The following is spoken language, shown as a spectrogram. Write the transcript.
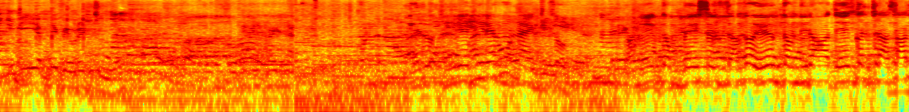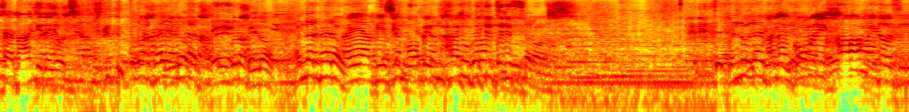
क्योंकि ये अपनी फेवरेट चीज है એટલું ધીરે ધીરે હું નાખીશું અને એકદમ બેસ્ટ સમજો એકદમ ધીરા એક જ સાથે નાખી રહ્યો છે અંદર ફેરવ અહીંયા બીજી કોફી અને ઘૂમરી ખાવા માંડ્યો છે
